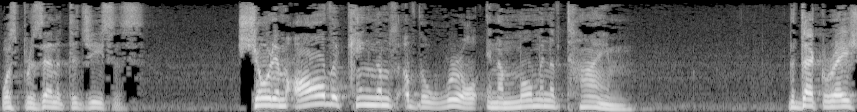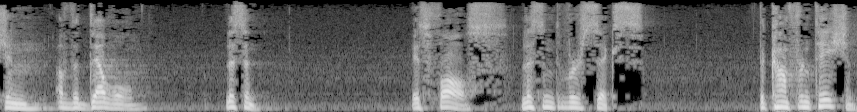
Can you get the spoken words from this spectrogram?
was presented to Jesus, showed him all the kingdoms of the world in a moment of time. The declaration of the devil, listen, is false. Listen to verse 6. The confrontation.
